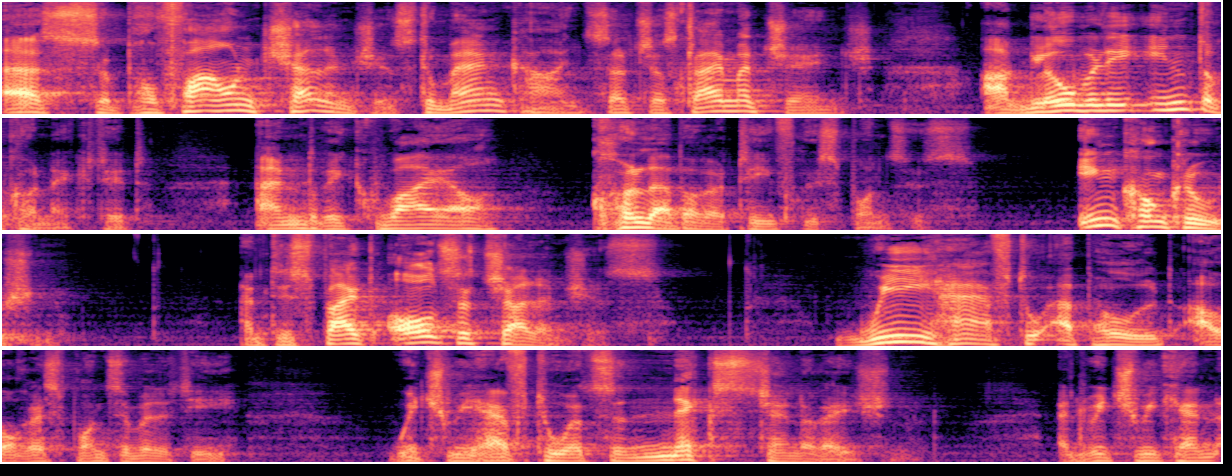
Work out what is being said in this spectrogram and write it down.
as profound challenges to mankind, such as climate change, are globally interconnected and require collaborative responses. In conclusion, and despite all the challenges, we have to uphold our responsibility which we have towards the next generation and which we can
